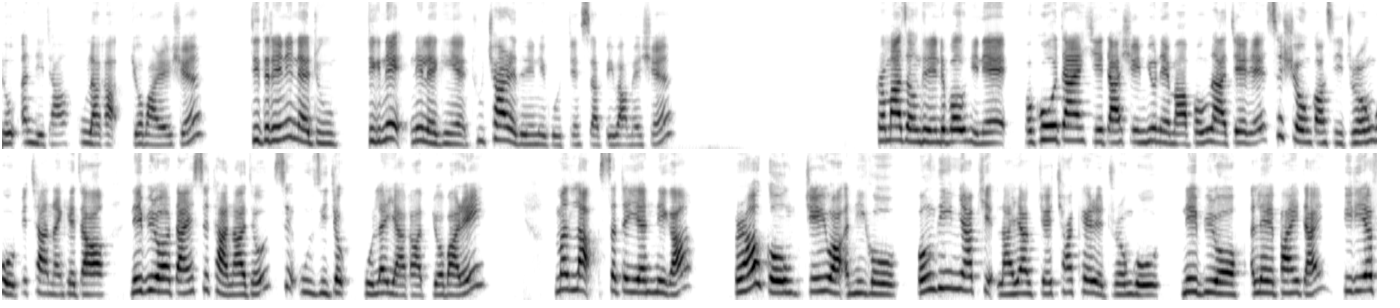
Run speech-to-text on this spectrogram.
လိုအပ်နေကြောင်းကုလာကပြောပါရရှင်။ဒီသတင်းတွေနဲ့အတူဒီကနေ့နေ့လည်ခင်းရဲ့ထူးခြားတဲ့သတင်းတွေကိုတင်ဆက်ပေးပါမယ်ရှင်။ ပထမဆုံးသတင်းတစ်ပုဒ်အနေနဲ့ပဲခူးတိုင်းရေတာရှင်မြို့နယ်မှာဘုံလာကျဲတဲ့စစ်ရှုံကောင်စီ drone ကိုပစ်ချနိုင်ခဲ့ကြောင်းနေပြည်တော်တိုင်းစစ်ဌာနချုပ်စစ်ဦးစီးချုပ်ကိုလက်ရာကပြောပါတယ်။မတ်လ17ရက်နေ့ကဗရောက်ကုန်းကျေးရွာအနီးကိုဘုံသီးများဖြင့်လာရောက်ကျဲချခဲ့တဲ့ drone ကိုနေပြည်တော်အလဲပိုင်းတိုင်း PDF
